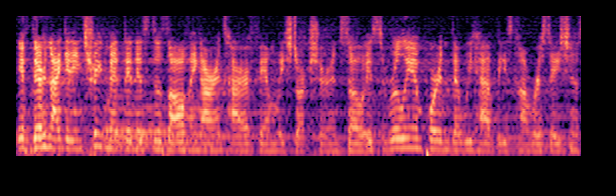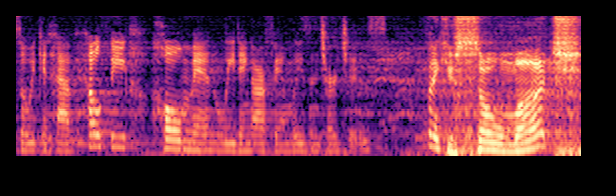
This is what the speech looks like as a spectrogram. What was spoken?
If they're not getting treatment, then it's dissolving our entire family structure. And so it's really important that we have these conversations so we can have healthy, whole men leading our families and churches. Thank you so much.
